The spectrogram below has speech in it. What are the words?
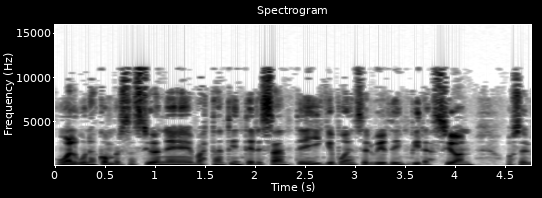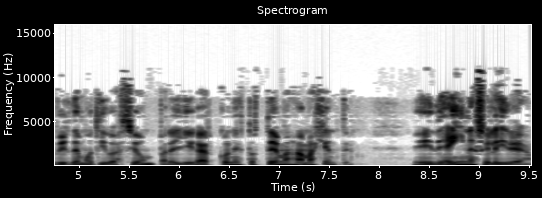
o algunas conversaciones bastante interesantes y que pueden servir de inspiración o servir de motivación para llegar con estos temas a más gente. Eh, de ahí nació la idea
